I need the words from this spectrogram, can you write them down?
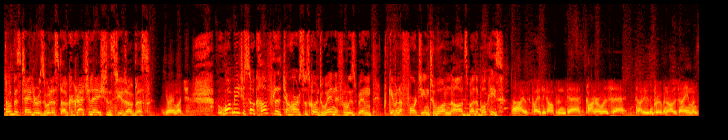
Douglas Taylor is with us now. Congratulations to you, Douglas. Thank you very much. What made you so confident your horse was going to win if it was been given a 14 to 1 odds by the bookies? Ah, I was quietly confident. Uh, Conor was uh, thought he was improving all the time. And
